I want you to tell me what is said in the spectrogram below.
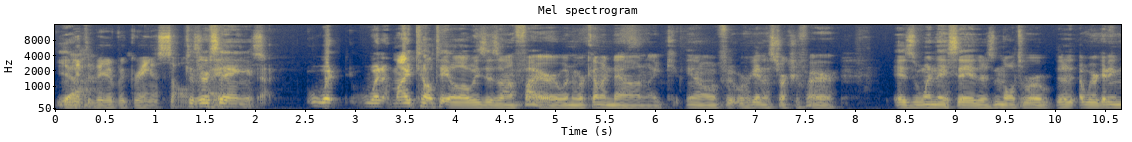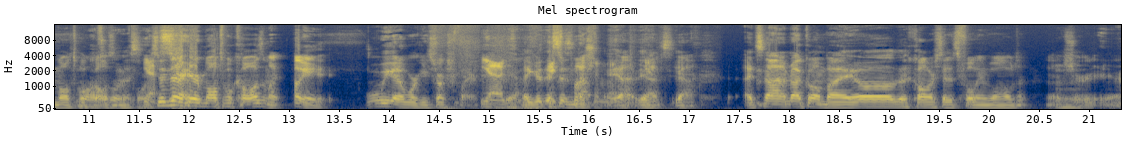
yeah, with a bit of a grain of salt. because they're right? saying what what my telltale always is on fire when we're coming down, like you know, if we're getting a structure fire, is when they say there's multiple, uh, we're getting multiple, calls on this. reports. As soon as I hear multiple calls, I'm like, okay, we got a working structure fire. Yeah, Yeah. Like this It's is not, yeah, yeah, Yeah. it's, yeah. It's not. I'm not going by. Oh, the caller said it's fully involved. Yeah, Mhm. Sure. Yeah.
